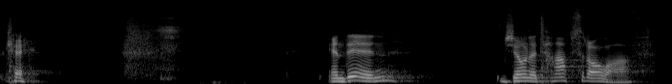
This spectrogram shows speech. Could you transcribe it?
Okay? And then Jonah tops it all off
